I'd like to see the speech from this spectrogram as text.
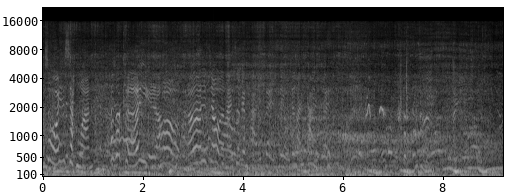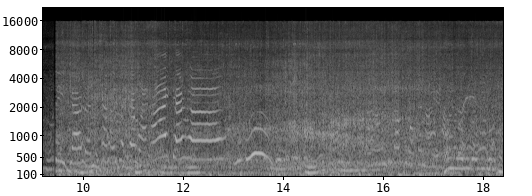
我说我也想玩，他说可以，然后然后他就叫我来这边排队，所以我就来排队。这一家人，你看他们在在玩，Hi Carol，呜呼，他们知道是我在哪里好。Yeah,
